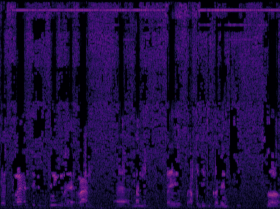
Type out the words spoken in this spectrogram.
the client is being run, uh, managed by a political entity. So, uh,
